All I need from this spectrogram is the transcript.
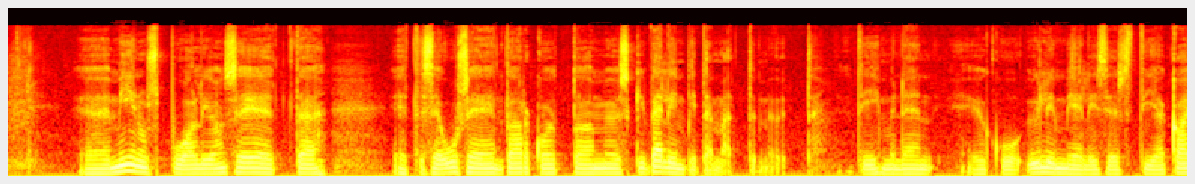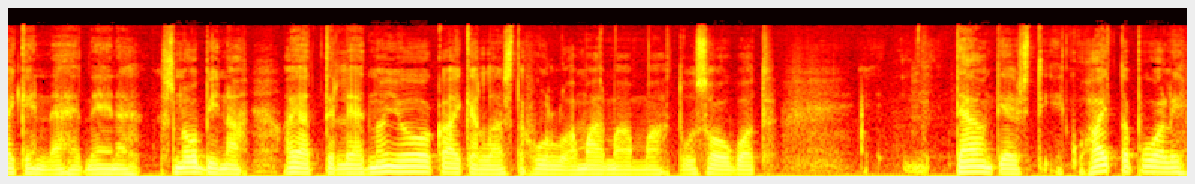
miinuspuoli on se, että, että se usein tarkoittaa myöskin välinpitämättömyyttä. Että ihminen joku ylimielisesti ja kaiken nähneenä snobina ajattelee, että no joo, kaikenlaista hullua maailmaan mahtuu, so what. Tämä on tietysti haittapuoli,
